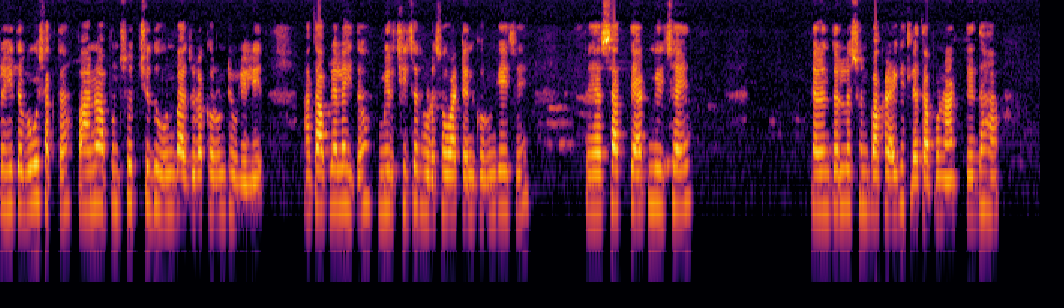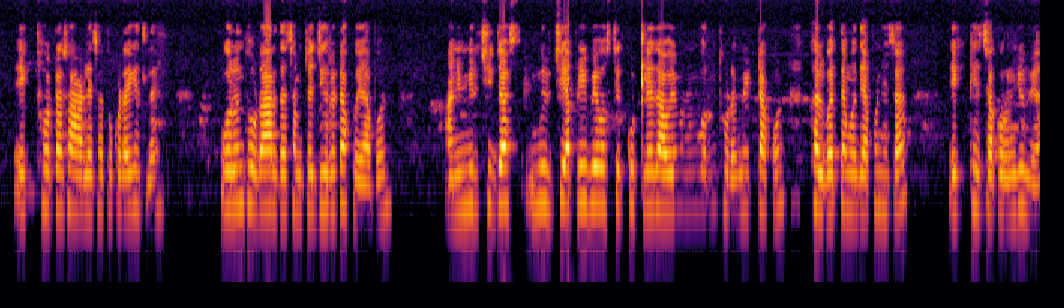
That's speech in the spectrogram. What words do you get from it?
तर इथं बघू शकता पानं आपण स्वच्छ धुवून बाजूला करून ठेवलेली आता आपल्याला इथं मिरचीचं थोडस वाटण करून घ्यायचंय. तर ह्या सात ते आठ मिरच्या आहेत. त्यानंतर लसूण पाकळ्या घेतल्यात आपण आठ ते दहा. एक छोटासा आल्याचा तुकडा घेतलाय. वरून थोडं अर्धा चमचा जिरं टाकूया आपण. आणि मिरची जास्त मिरची आपली व्यवस्थित कुठले जावे म्हणून वरून थोडं मीठ टाकून खलबत्त्यामध्ये आपण ह्याचा एक ठेचा करून घेऊया.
